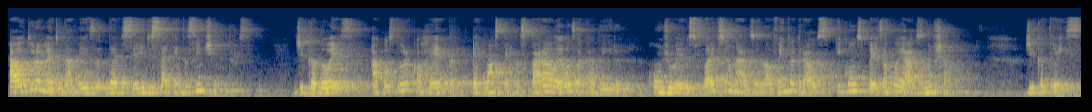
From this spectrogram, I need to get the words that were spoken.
A altura média da mesa deve ser de 70 centímetros. Dica 2. A postura correta é com as pernas paralelas à cadeira, com os joelhos flexionados em 90 graus e com os pés apoiados no chão. Dica 3.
